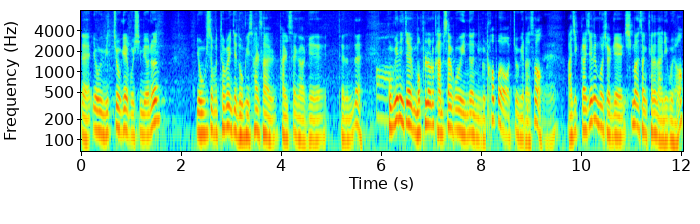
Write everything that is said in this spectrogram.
네, 여기 위쪽에 보시면은 여기서부터가 이제 녹이 살살 발생하게 되는데 거기는 이제 머플러로 감싸고 있는 그 커버 쪽이라서 네. 아직까지는 뭐 저게 심한 상태는 아니고요.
